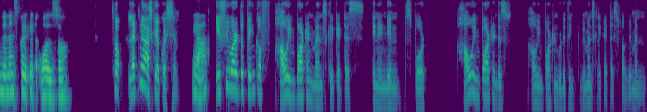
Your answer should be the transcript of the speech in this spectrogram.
women's cricket also. So let me ask you a question. Yeah. If you were to think of how important men's cricket is in Indian sport, how important is how important would you think women's cricket is for women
